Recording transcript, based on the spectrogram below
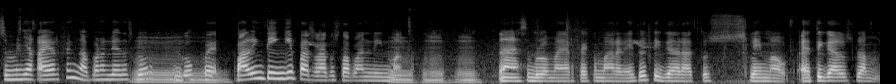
semenjak ARV nggak pernah di atas go, Hmm. gope paling tinggi 485 Hmm, hmm, hmm. Nah sebelum ARV kemarin itu 305 eh 360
